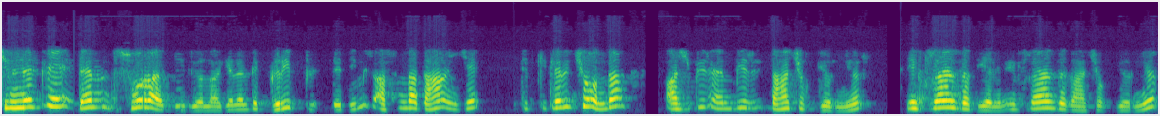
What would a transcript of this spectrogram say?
Şimdi nezleden sonra geliyorlar. Genelde grip dediğimiz aslında daha önce tetkiklerin çoğunda H1N1 daha çok görünüyor. İnfluenza diyelim. İnfluenza daha çok görünüyor.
